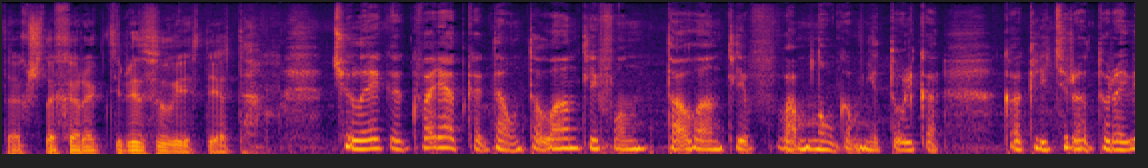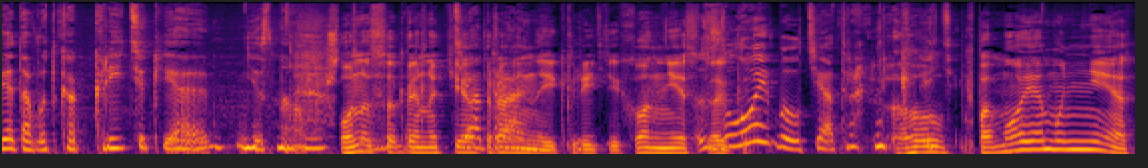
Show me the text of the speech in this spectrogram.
Так что характеризует это. Человека говорят, когда он талантлив, он талантлив во многом, не только как литературовед, а вот как критик я не знала. Что он особенно театральный, театральный критик. критик. Он несколько... Злой был театральный критик? По-моему, нет.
